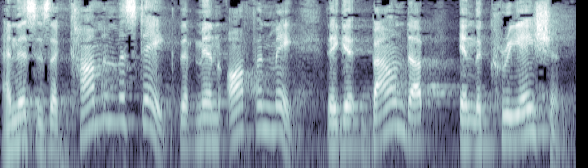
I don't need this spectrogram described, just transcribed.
And this is a common mistake that men often make. They get bound up in the creation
